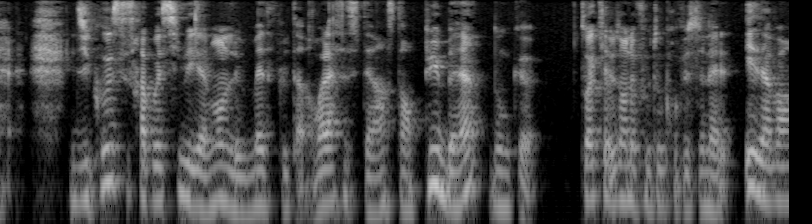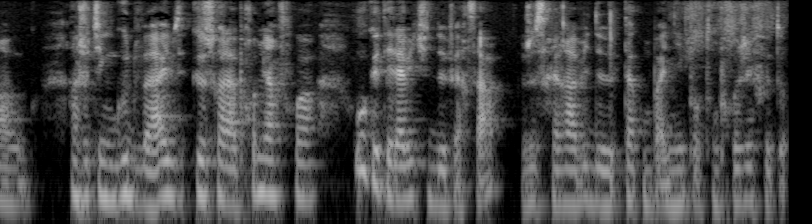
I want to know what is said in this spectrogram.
du coup, ce sera possible également de le mettre plus tard. Voilà, ça c'était l'instant pub. Hein. Donc, euh, toi qui as besoin de photos professionnelles et d'avoir un, un, shooting good vibes, que ce soit la première fois ou que tu aies l'habitude de faire ça, je serais ravie de t'accompagner pour ton projet photo.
